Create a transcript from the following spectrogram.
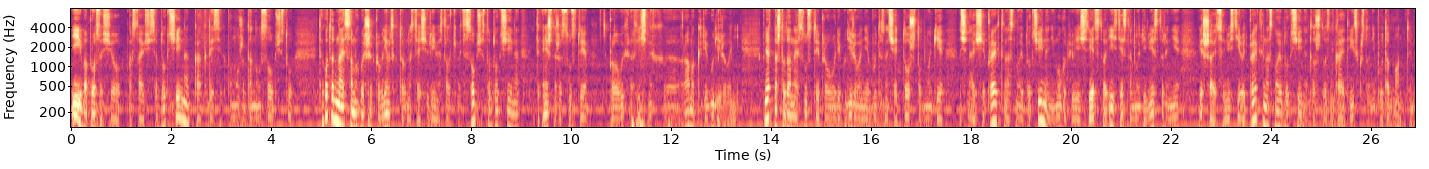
И вопрос еще касающийся блокчейна, как Desic поможет данному сообществу. Так вот, одна из самых больших проблем, с которой в настоящее время сталкивается сообщество блокчейна, это, конечно же, отсутствие правовых различных э, рамок и регулирований. Понятно, что данное отсутствие правового регулирования будет означать то, что многие начинающие проекты на основе блокчейна не могут привлечь средства, и, естественно, многие инвесторы не решаются инвестировать в проекты на основе блокчейна, то что возникает риск, что они будут обманутыми.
